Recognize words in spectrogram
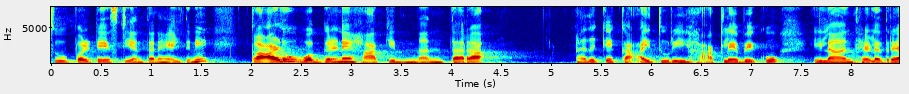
ಸೂಪರ್ ಟೇಸ್ಟಿ ಅಂತಲೇ ಹೇಳ್ತೀನಿ. ಕಾಳು ಒಗ್ಗರಣೆ ಹಾಕಿದ ನಂತರ ಅದಕ್ಕೆ ಕಾಯಿ ತುರಿ ಹಾಕಲೇಬೇಕು. ಇಲ್ಲ ಅಂತ ಹೇಳಿದ್ರೆ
